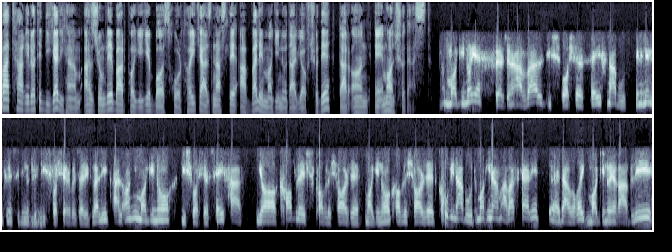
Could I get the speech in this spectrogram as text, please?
و تغییرات دیگری هم از جمله بر پایه بازخوردهایی که از نسل اول ماگینو دریافت شده در آن اعمال شده است. ماگینوی version اول dishwasher safe نبود. یعنی نمی‌تونستید اینو تو dishwasher بذارید. ولی الان این ماگینو dishwasher safe هست. یا کابلش کابل شارژ ماگینو کابل شارژ خوبی نبود. ما اینم عوض کردیم. در واقع ماگینو قبلی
